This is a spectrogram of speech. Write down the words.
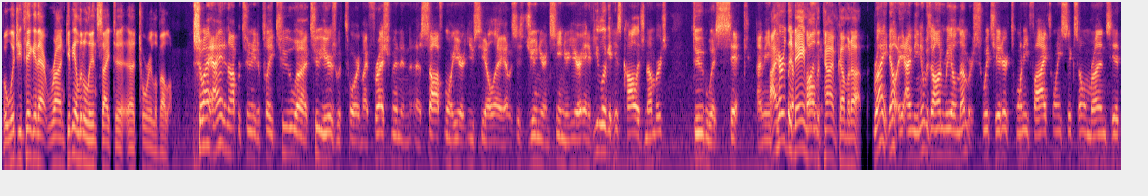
But what'd you think of that run? Give me a little insight to uh, Torey Lovullo. So I, I, had an opportunity to play two uh, two years with Torey, my freshman and uh, sophomore year at UCLA. That was his junior and senior year. And if you look at his college numbers, dude was sick. I mean, I heard the name all the time coming up. Right. No, I mean, it was unreal numbers. Switch hitter, 25, 26 home runs, hit,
